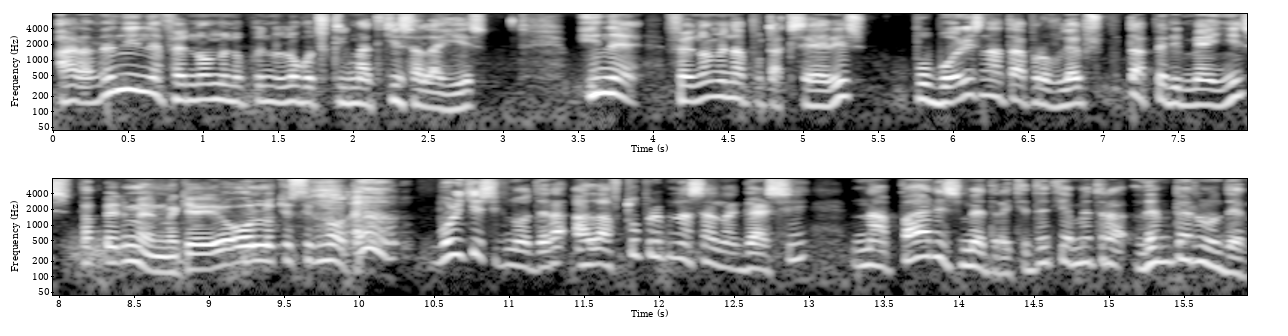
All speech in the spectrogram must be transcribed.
Άρα δεν είναι φαινόμενο που είναι λόγω της κλιματικής αλλαγής. Είναι φαινόμενα που τα ξέρεις, που μπορείς να τα προβλέψεις, που τα περιμένεις Τα περιμένουμε και όλο και συχνότερα. Μπορεί και συχνότερα, αλλά αυτό πρέπει να σε αναγκάσει να πάρεις μέτρα. Και τέτοια μέτρα δεν παίρνονται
